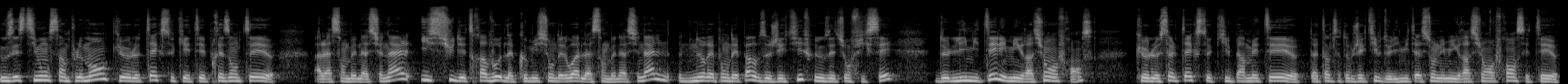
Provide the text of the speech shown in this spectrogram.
Nous estimons simplement que le texte qui a été présenté à l'Assemblée nationale, issu des travaux de la commission des lois de l'Assemblée nationale, ne répondait pas aux objectifs que nous étions fixés de limiter l'immigration en France que le seul texte qui permettait euh, d'atteindre cet objectif de limitation de l'immigration en France était euh,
